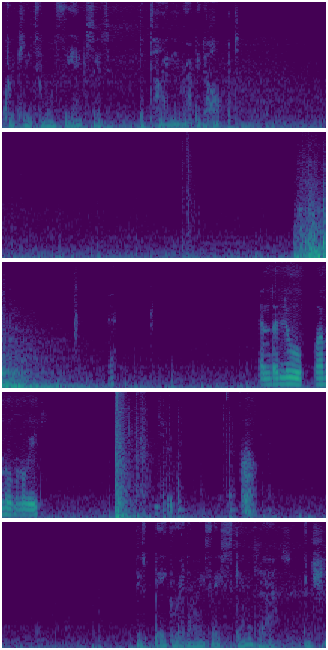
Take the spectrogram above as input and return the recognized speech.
Quickly towards the exit, the tiny hoped. And the loop, one moment, wait. These big red eyes, they scared her, and she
